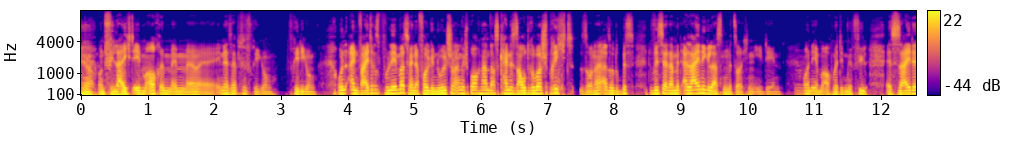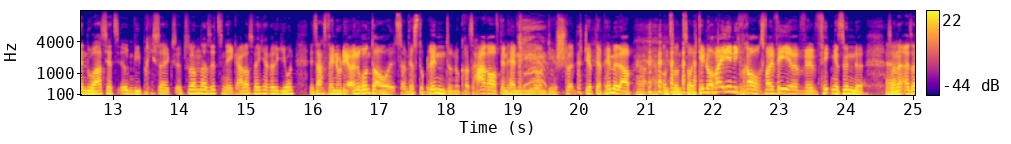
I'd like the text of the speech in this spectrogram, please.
Ja. Und vielleicht eben auch im, im, äh, in der Selbstbefriedigung. Befriedigung. Und ein weiteres Problem, was wir in der Folge 0 schon angesprochen haben, dass keine Sau drüber spricht. So, ne? Also du bist, du wirst ja damit alleine gelassen mit solchen Ideen. Und eben auch mit dem Gefühl. Es sei denn, du hast jetzt irgendwie Priester XY da sitzen, egal aus welcher Religion, der sagt, wenn du dir einen runterholst, dann wirst du blind und du kriegst Haare auf den Händen und dir stirbt der Pimmel ab und so ein Zeug, den du aber eh nicht brauchst, weil wehe, will- ficken ist Sünde. Sondern also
